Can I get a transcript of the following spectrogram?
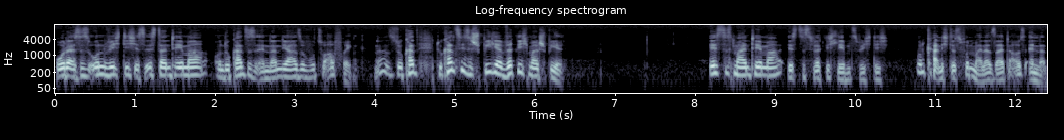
Oder es ist unwichtig, es ist dein Thema und du kannst es ändern. Ja, also wozu aufregen? Ne? Also du, kannst, du kannst dieses Spiel ja wirklich mal spielen. Ist es mein Thema? Ist es wirklich lebenswichtig? Und kann ich das von meiner Seite aus ändern?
